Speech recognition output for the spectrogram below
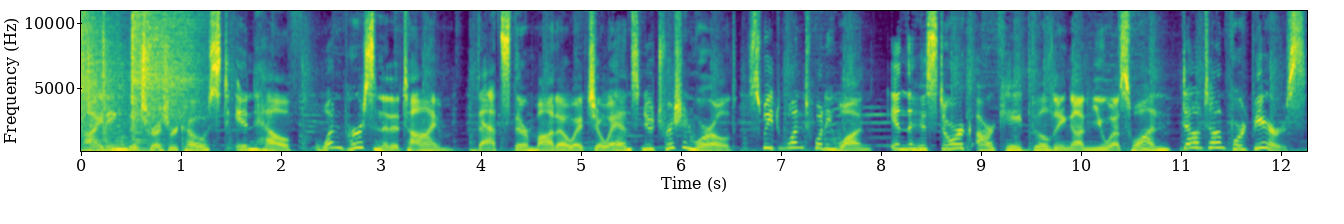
Guiding the Treasure Coast in health, one person at a time. That's their motto at Joanne's Nutrition World, Suite 121, in the historic arcade building on US 1, downtown Fort Pierce.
